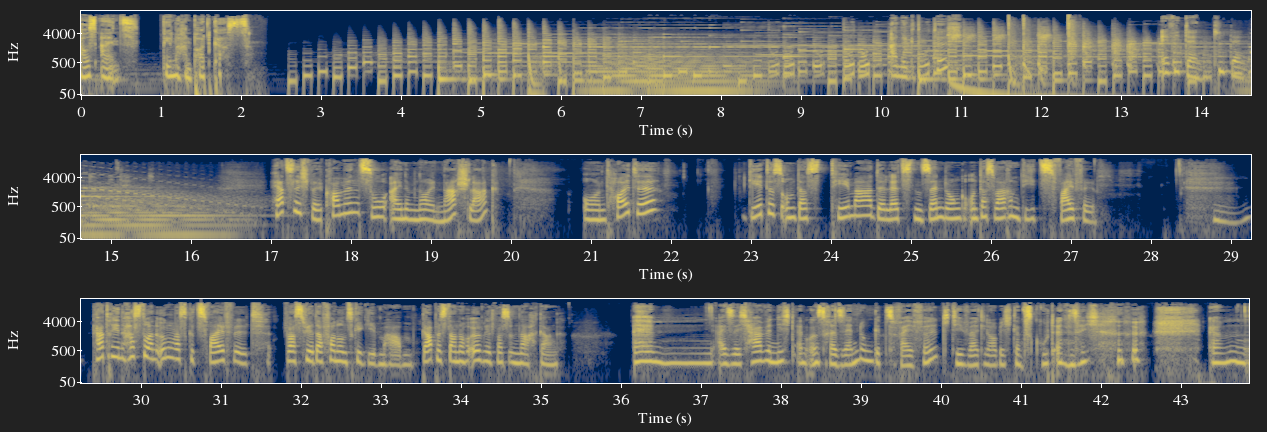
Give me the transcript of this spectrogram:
Haus 1. Wir machen Podcasts. Anekdotisch. Evident. Herzlich willkommen zu einem neuen Nachschlag. Und heute geht es um das Thema der letzten Sendung und das waren die Zweifel. Mhm. Kathrin, hast du an irgendwas gezweifelt, was wir da von uns gegeben haben? Gab es da noch irgendetwas im Nachgang? Ähm, also ich habe nicht an unserer Sendung gezweifelt. Die war, glaube ich, ganz gut an sich. ähm,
